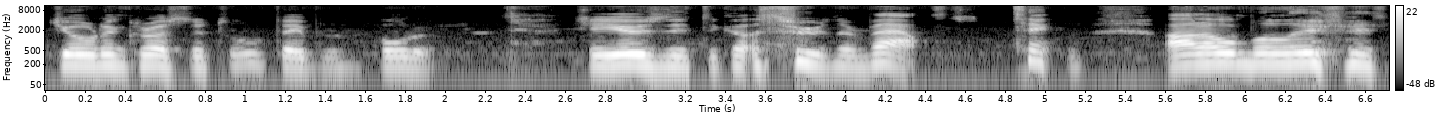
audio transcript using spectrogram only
jewel-encrusted toilet paper holder. She used it to cut through their mouths. I don't believe it.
